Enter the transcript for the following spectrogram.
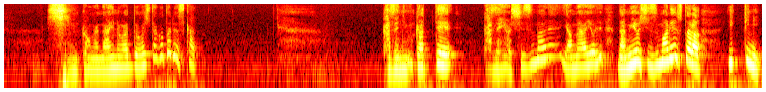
「信仰がないのはどうしたことですか?」風に向かって風よ沈まれ山よ波よ沈まれしたら一気に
